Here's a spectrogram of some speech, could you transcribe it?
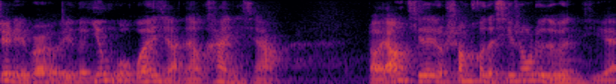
这里边儿有一个因果关系啊，咱要看一下。老杨提的这个上课的吸收率的问题。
